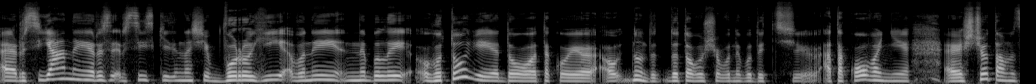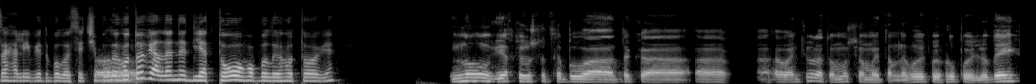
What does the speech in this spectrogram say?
Е, Росіяни, російські наші вороги, вони не були готові до такої, ну, до, того, що вони будуть атаковані. Що там взагалі відбулося? Чи були готові, але не для того були готові? Ну, я скажу, що це була така авантюра, тому що ми там невеликою групою людей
